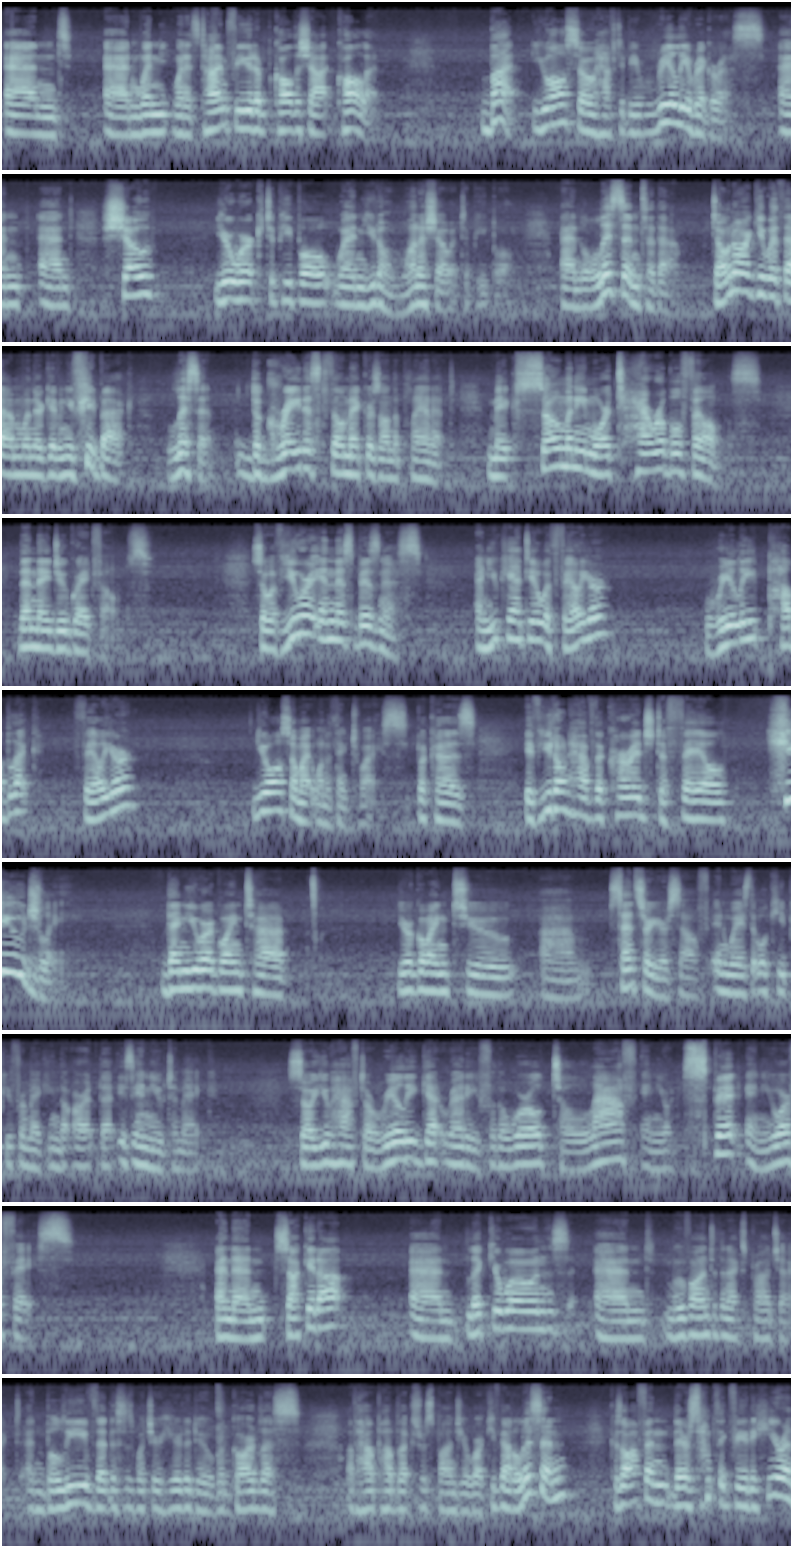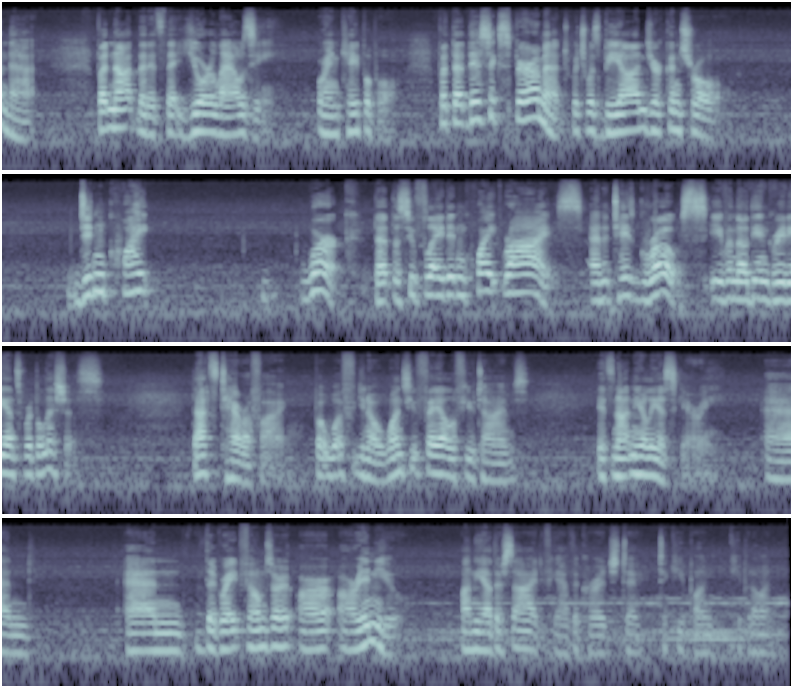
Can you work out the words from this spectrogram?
And, and when, when it's time for you to call the shot, call it. But you also have to be really rigorous and, and show your work to people when you don't want to show it to people. And listen to them. Don't argue with them when they're giving you feedback. Listen. The greatest filmmakers on the planet make so many more terrible films than they do great films. So if you are in this business and you can't deal with failure, really public failure, you also might want to think twice because if you don't have the courage to fail hugely, then you are going to you're going to um, censor yourself in ways that will keep you from making the art that is in you to make. So you have to really get ready for the world to laugh in your spit in your face. and then suck it up and lick your wounds and move on to the next project and believe that this is what you're here to do, regardless of how publics respond to your work. You've got to listen, because often there's something for you to hear in that, but not that it's that you're lousy or incapable, but that this experiment, which was beyond your control, didn't quite work, that the souffle didn't quite rise, and it tastes gross, even though the ingredients were delicious. That's terrifying. But you know, once you fail a few times, it's not nearly as scary. And, and the great films are, are, are in you on the other side if you have the courage to, to keep on keep it on.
